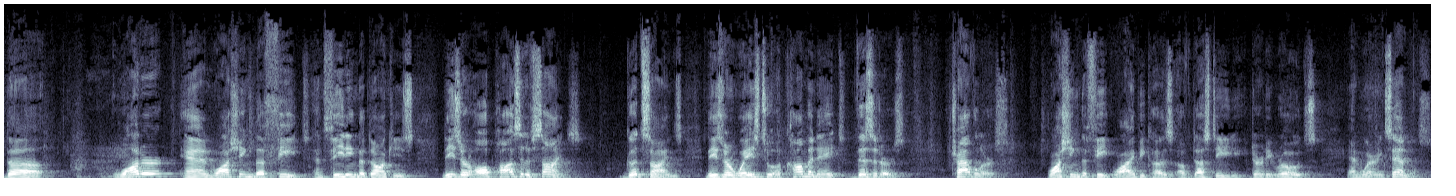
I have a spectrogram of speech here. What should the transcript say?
The water and washing the feet and feeding the donkeys, these are all positive signs, good signs. These are ways to accommodate visitors, travelers. Washing the feet. Why? Because of dusty, dirty roads and wearing sandals.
